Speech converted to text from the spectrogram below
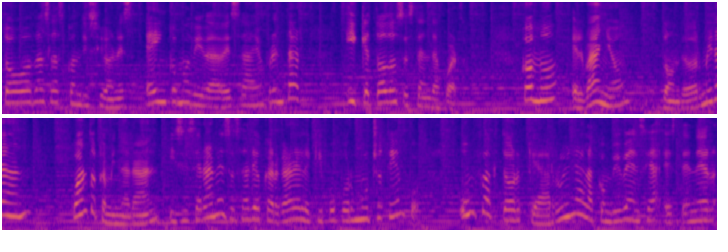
todas las condiciones e incomodidades a enfrentar y que todos estén de acuerdo, como el baño, dónde dormirán, cuánto caminarán y si será necesario cargar el equipo por mucho tiempo. Un factor que arruina la convivencia es tener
